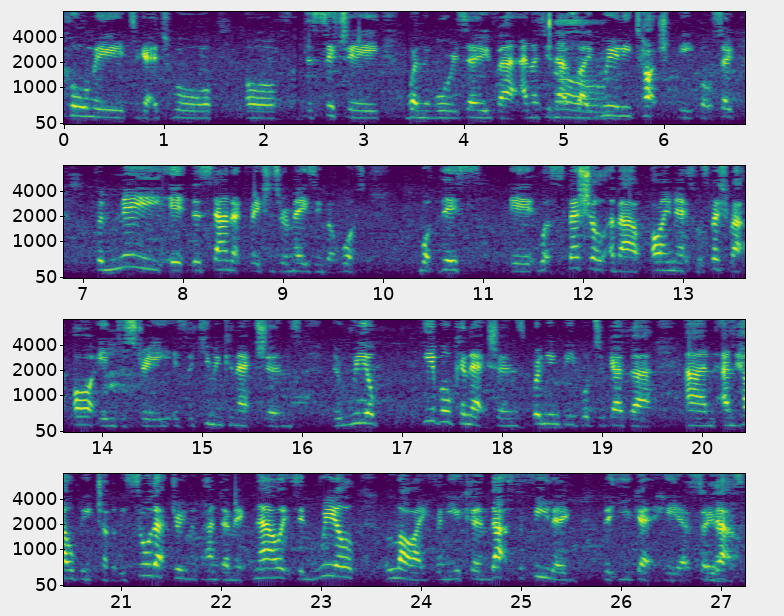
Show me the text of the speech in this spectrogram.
call me to get a tour of the city when the war is over. And I think that's oh. like really touched people. So for me, it, the stand activations are amazing. But what's what this is, what's special about IMEX, what's special about our industry is the human connections, the real people connections, bringing people together and, and help each other. We saw that during the pandemic. Now it's in real life and you can, that's the feeling that you get here. So yeah. that's,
